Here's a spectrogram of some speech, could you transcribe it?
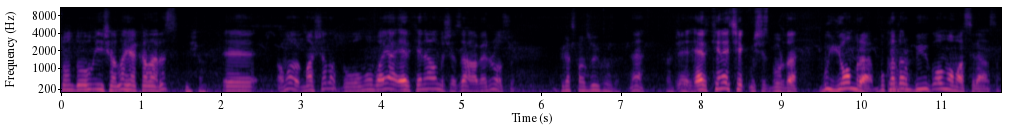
son doğum inşallah yakalarız. İnşallah. Ee, ama maşallah doğumu bayağı erkene almışız ha haberin olsun. Biraz fazla uyguladı. He. Hani Ee, erkene çekmişiz burada. Bu yomra bu kadar Yomra. büyük olmaması lazım.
